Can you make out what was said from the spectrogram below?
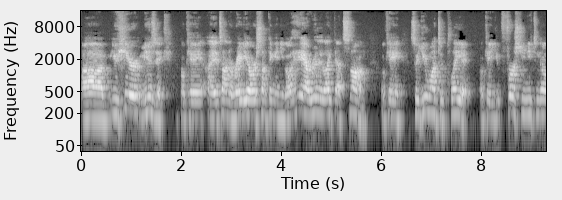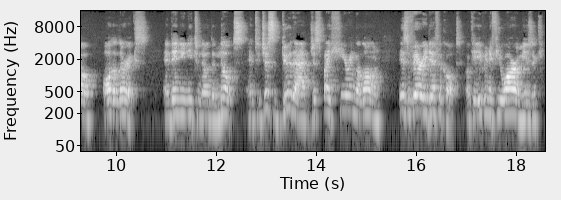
uh, you hear music. Okay, it's on the radio or something, and you go, "Hey, I really like that song." Okay, so you want to play it. Okay, you, first you need to know all the lyrics, and then you need to know the notes. And to just do that, just by hearing alone, is very difficult. Okay, even if you are a music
